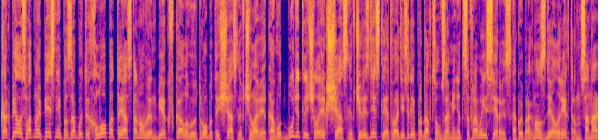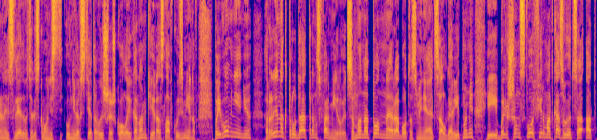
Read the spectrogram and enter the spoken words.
Как пелось в одной песне, позабыты хлопоты, остановлен бег, вкалывают роботы, счастлив человек. А вот будет ли человек счастлив? Через 10 лет водителей и продавцов заменят цифровые сервисы. Такой прогноз сделал ректор Национального исследовательского университета Высшей школы экономики Ярослав Кузьминов. По его мнению, рынок труда трансформируется. Монотонная работа сменяется алгоритмами, и большинство фирм отказываются от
